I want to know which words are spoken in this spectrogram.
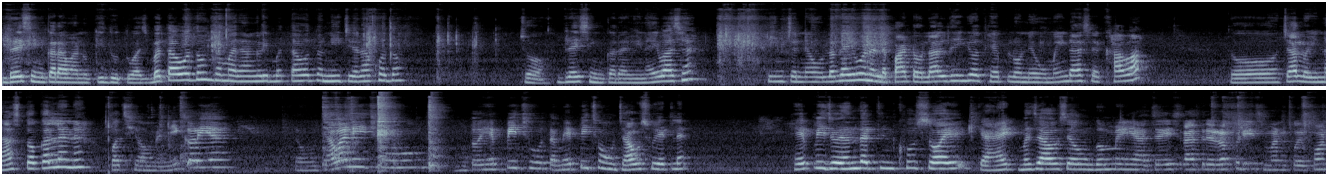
ડ્રેસિંગ કરાવવાનું કીધું તું આજ. બતાવો તો, તમારે આંગળી બતાવો તો, નીચે રાખો તો. જો ડ્રેસિંગ કરાવીને આવ્યા છે. ટીંચર ને એવું લગાવ્યું ને એટલે પાટો લાલ થઈ ગયો, થેપલો ને એવું માંડ્યા છે ખાવા. તો ચાલો એ નાસ્તો કરી લે ને. પછી અમે નીકળીએ. તો હું જવાની છું. હું તો હેપી છું. તમે હેપી છો? હું જાઉં છું એટલે. હેપી જો અંદરથી ખુશ હોય કે હાઈટ મજા આવશે, હું ગમે ત્યાં જઈશ, રાત્રે રખડીશ, મને કોઈ ફોન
